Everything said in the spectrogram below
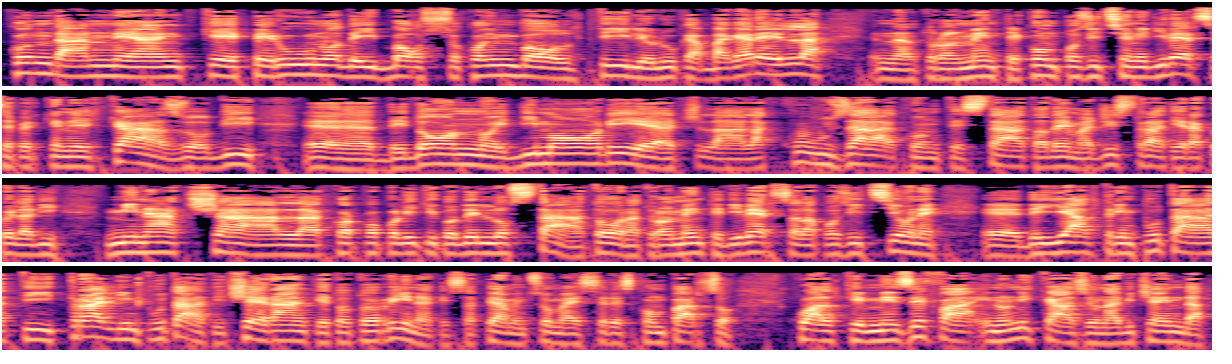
condanne anche per uno dei boss coinvolti, Leoluca Bagarella, naturalmente con posizioni diverse perché nel caso di eh, De Donno e di Mori eh, l'accusa contestata dai magistrati era quella di minaccia al corpo politico dello Stato, naturalmente diversa la posizione eh, degli altri imputati. Tra gli imputati c'era anche Totorrina, che sappiamo insomma essere scomparso qualche mese fa. In ogni caso è una vicenda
